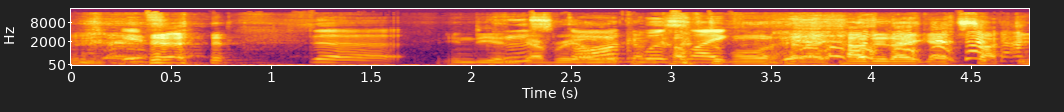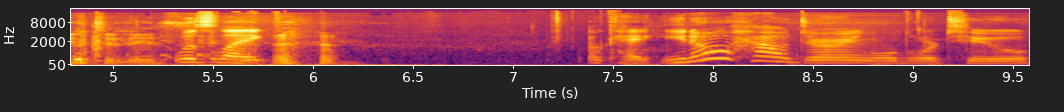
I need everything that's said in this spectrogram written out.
if the Indian Bruce Gabrielle look God was like- uncomfortable. like, how did I get sucked into this? was like okay, you know how during World War II,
